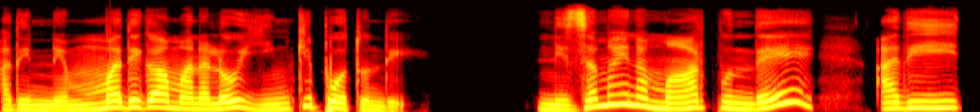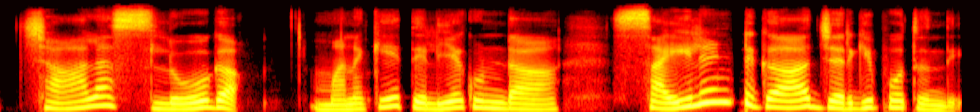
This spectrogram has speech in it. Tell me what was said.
అది నెమ్మదిగా మనలో ఇంకిపోతుంది. నిజమైన మార్పుందే అది చాలా స్లోగా మనకే తెలియకుండా సైలెంట్గా జరిగిపోతుంది.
